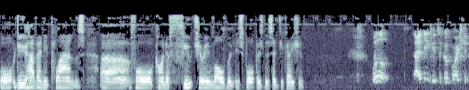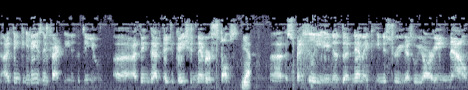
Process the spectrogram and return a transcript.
or do you have any plans uh, for kind of future involvement in sport business education? Well, I think it's a good question. I think it is, in fact, in a continuum. Uh, I think that education never stops. Yeah uh, especially in a dynamic industry as we are in now.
